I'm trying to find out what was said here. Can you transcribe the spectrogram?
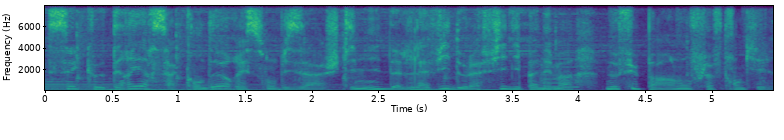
c'est que derrière sa candeur et son visage timide, la vie de la fille d'Ipanema ne fut pas un long fleuve tranquille.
